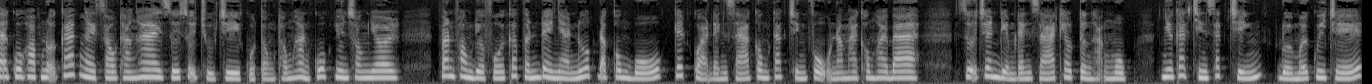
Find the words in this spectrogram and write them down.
Tại cuộc họp nội các ngày 6 tháng 2 dưới sự chủ trì của Tổng thống Hàn Quốc Yoon song-yeol, Văn phòng điều phối các vấn đề nhà nước đã công bố kết quả đánh giá công tác chính phủ năm 2023 dựa trên điểm đánh giá theo từng hạng mục như các chính sách chính, đổi mới quy chế,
